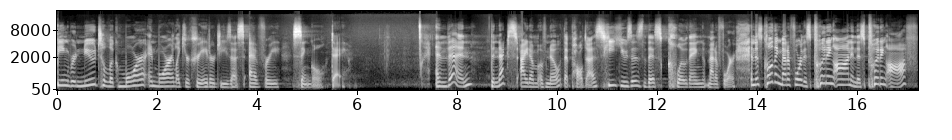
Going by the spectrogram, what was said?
being renewed to look more and more like your creator Jesus every single day. And then the next item of note that Paul does, he uses this clothing metaphor. And this clothing metaphor, this putting on and this putting off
